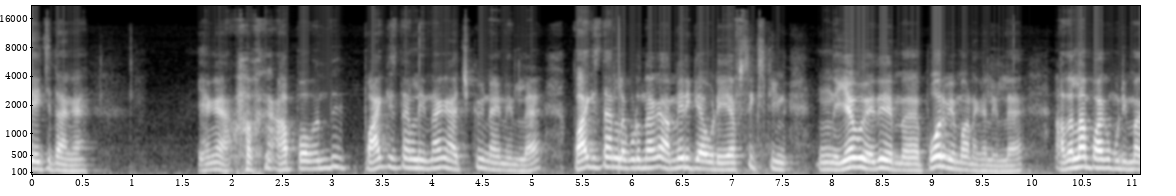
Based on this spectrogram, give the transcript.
ஜெயிச்சிட்டாங்க. ஏங்க அப்போ வந்து பாகிஸ்தானில் இருந்தாங்க ஹச்கியூ நைன் இல்லை. பாகிஸ்தானில் கொடுத்தாங்க அமெரிக்காவுடைய எஃப் சிக்ஸ்டீன் ஏவு இது போர் விமானங்கள் இல்லை. அதெல்லாம் பார்க்க முடியுமா?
